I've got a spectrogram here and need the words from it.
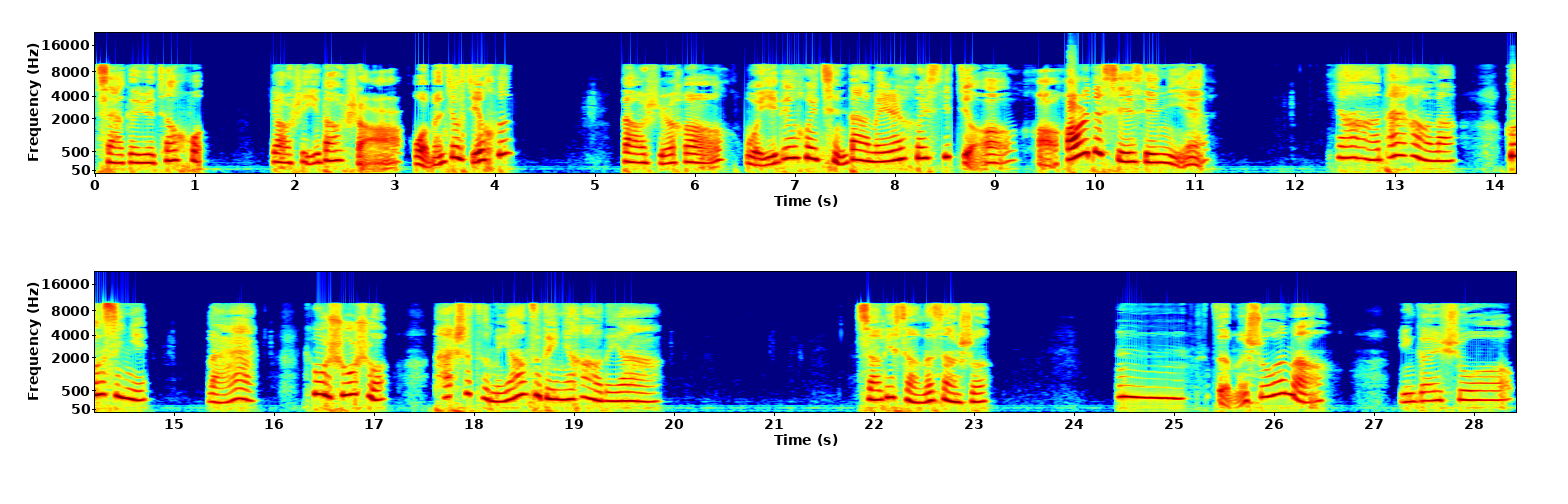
下个月交货，要是一到手，我们就结婚。到时候。我一定会请大媒人喝喜酒，好好的谢谢你。呀，太好了，恭喜你！来，跟我说说，他是怎么样子对你好的呀？小丽想了想说：“嗯，怎么说呢？应该说，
